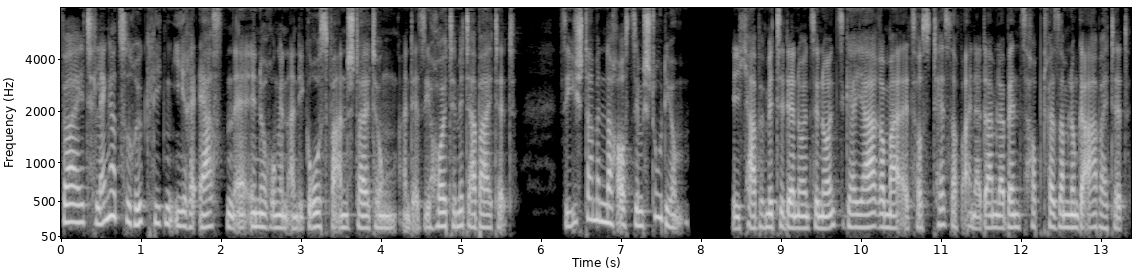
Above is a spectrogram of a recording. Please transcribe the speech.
Weit länger zurück liegen ihre ersten Erinnerungen an die Großveranstaltung, an der sie heute mitarbeitet. Sie stammen noch aus dem Studium. Ich habe Mitte der 1990er Jahre mal als Hostess auf einer Daimler-Benz Hauptversammlung gearbeitet,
